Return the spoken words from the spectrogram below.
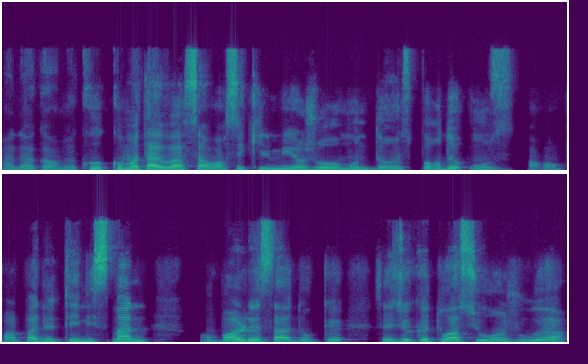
Ah d'accord, mais co- comment tu à savoir c'est qui le meilleur joueur au monde dans un sport de 11? Alors on parle pas de tennisman, on parle de ça. Donc euh, c'est à dire que toi sur un joueur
